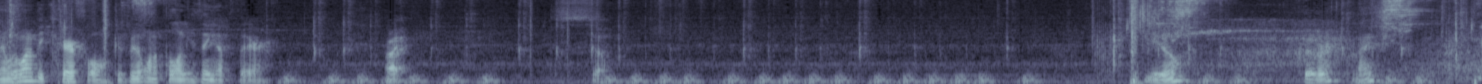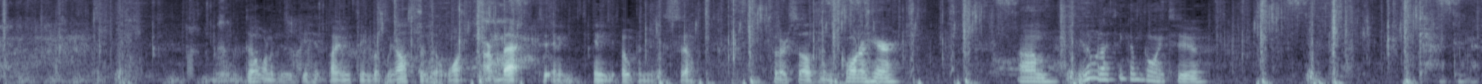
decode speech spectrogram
And we want to be careful because we don't want to pull anything up there. All right. So. You. Quiver. Nice. What we don't want to do is get hit by anything, but we also don't want our back to any any openings. So put ourselves in the corner here. Um, you know what? I think I'm going to. God damn it.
